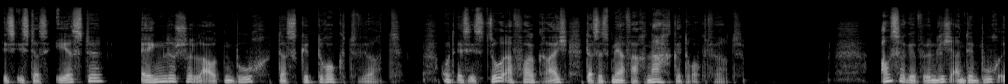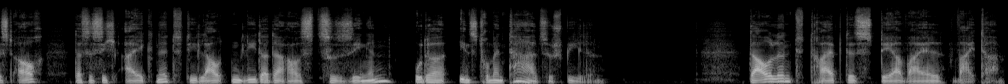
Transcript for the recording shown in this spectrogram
Es ist das erste englische Lautenbuch, das gedruckt wird, und es ist so erfolgreich, dass es mehrfach nachgedruckt wird. Außergewöhnlich an dem Buch ist auch, dass es sich eignet, die lauten Lieder daraus zu singen oder instrumental zu spielen. Dowland treibt es derweil weiter.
